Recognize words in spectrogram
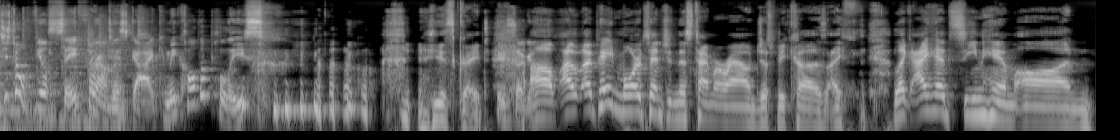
Just don't feel safe around this guy. Can we call the police? He's great. He's so good. Um, I, I paid more attention this time around just because I, like, I had seen him on.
